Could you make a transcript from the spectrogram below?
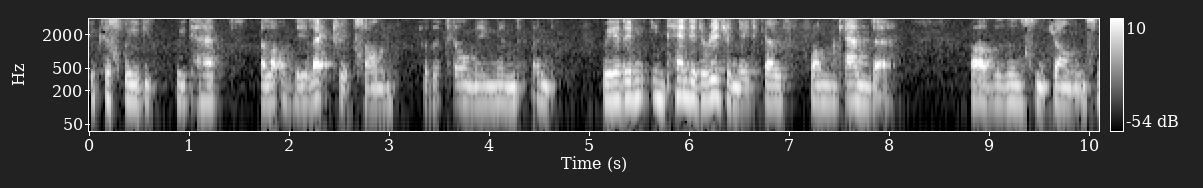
because we'd, we'd had a lot of the electrics on, for the filming, and, and we had in, intended originally to go from Gander rather than St John's,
